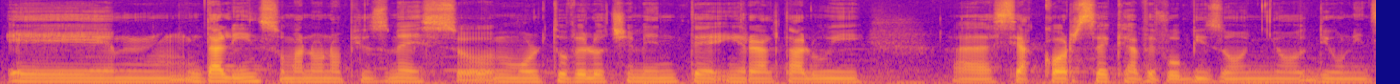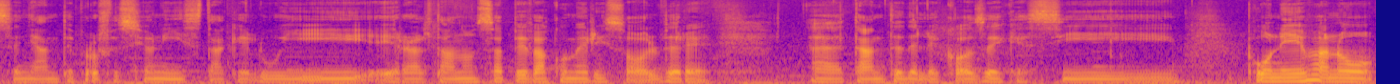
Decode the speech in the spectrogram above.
e mm, da lì insomma non ho più smesso, molto velocemente in realtà lui eh, si accorse che avevo bisogno di un insegnante professionista, che lui in realtà non sapeva come risolvere eh, tante delle cose che si ponevano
